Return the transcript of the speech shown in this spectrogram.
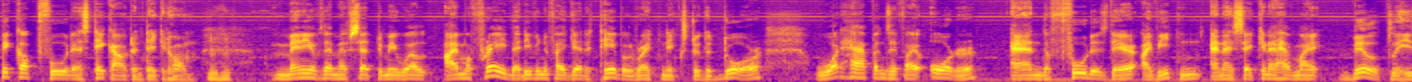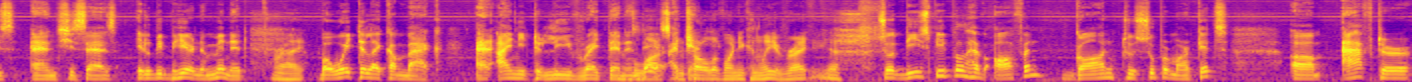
pick up food as takeout and take it home. Many of them have said to me, Well, I'm afraid that even if I get a table right next to the door, what happens if I order and the food is there, I've eaten, and I say, Can I have my bill, please? And she says, It'll be here in a minute, Right. but wait till I come back. And I need to leave right then and there. Lost I control of when you can leave, right? Yeah. so these people have often gone to supermarkets um, after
